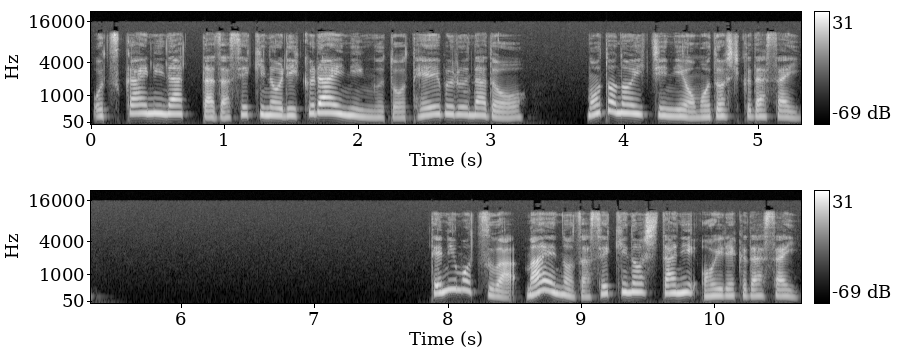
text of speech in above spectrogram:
お使いになった座席のリクライニングとテーブルなどを 元の位置にお戻しください。手荷物は前の座席の下にお入れください。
